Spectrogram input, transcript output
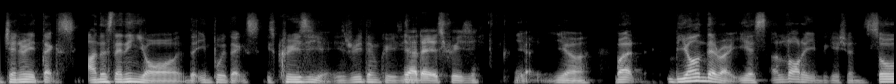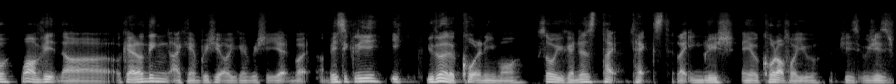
generate text, understanding your the input text is crazy. Eh? It's really damn crazy. yeah, that is crazy. Yeah, yeah. But beyond that, right, yes, a lot of implications. So one of it, uh, okay, I don't think I can appreciate it or you can appreciate it yet, but basically, it, you don't have to code anymore. So you can just type text like English and it'll code out for you, which is which is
